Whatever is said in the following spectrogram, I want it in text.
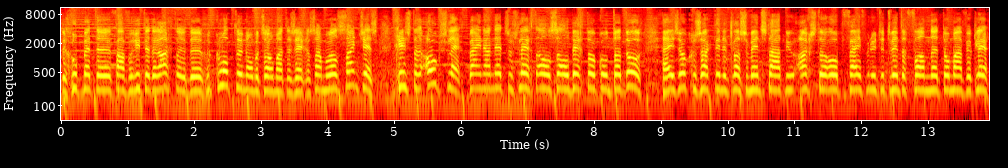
de groep met de favorieten erachter. De geklopten, om het zo maar te zeggen. Samuel Sanchez, gisteren ook slecht. Bijna net zo slecht als Alberto Contador. Hij is ook gezakt in het klassement. Staat nu achtste op 5 minuten 20 van uh, Thomas Verclair.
